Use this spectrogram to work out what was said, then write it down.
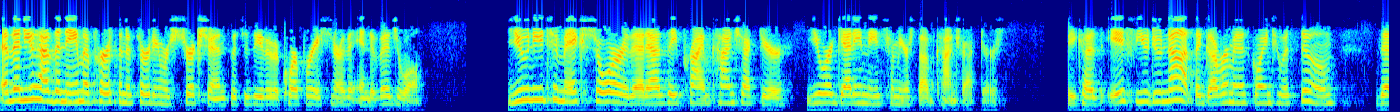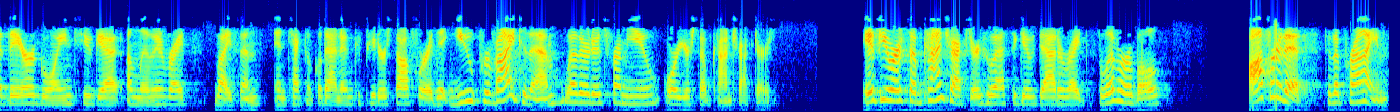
And then you have the name of person asserting restrictions, which is either the corporation or the individual. You need to make sure that as a prime contractor, you are getting these from your subcontractors. Because if you do not, the government is going to assume that they are going to get unlimited rights license in technical data and computer software that you provide to them, whether it is from you or your subcontractors. If you are a subcontractor who has to give data rights deliverables, offer this to the prime.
